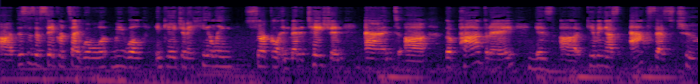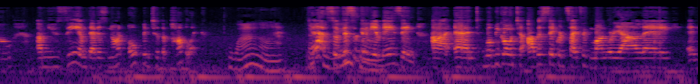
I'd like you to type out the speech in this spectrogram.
uh, this is a sacred site where we'll, we will engage in a healing circle and meditation. And uh, the Padre is uh, giving us access to a museum that is not open to the public. Wow. That's yeah, amazing. so this is going to be amazing. Uh, and we'll be going to other sacred sites like Monreale and,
